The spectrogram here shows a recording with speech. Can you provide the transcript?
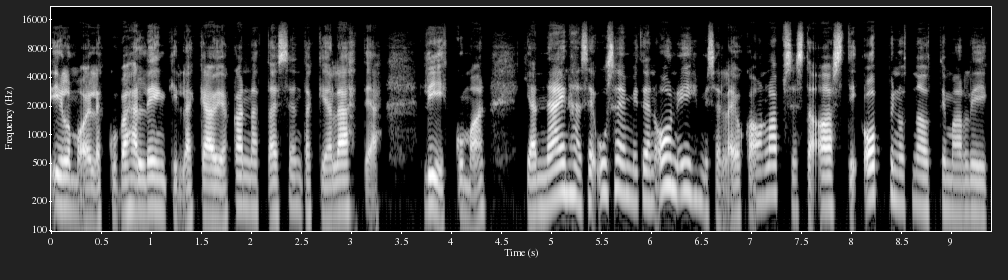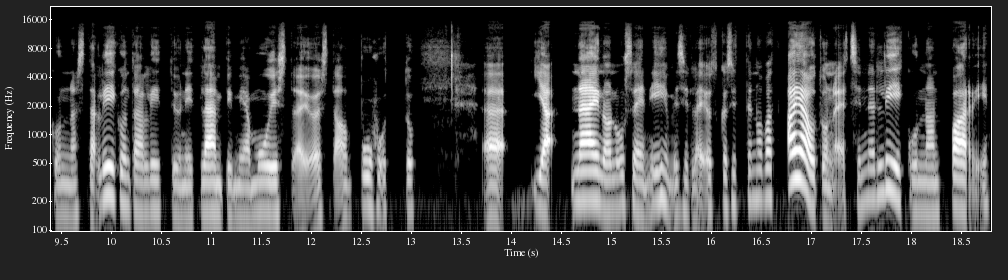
ilmoille, kun vähän lenkillä käy ja kannattaisi sen takia lähteä liikkumaan. Ja näinhän se useimmiten on ihmisellä, joka on lapsesta asti oppinut nauttimaan liikunnasta. Liikuntaan liittyy niitä lämpimiä muistoja, joista on puhuttu. Ja näin on usein ihmisillä, jotka sitten ovat ajautuneet sinne liikunnan pariin.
